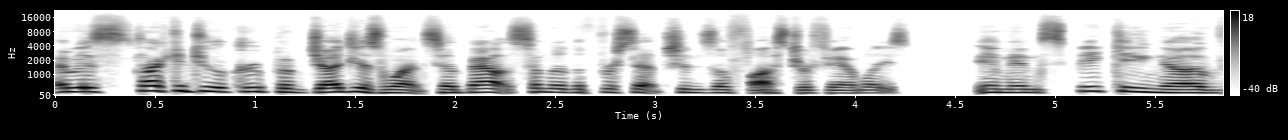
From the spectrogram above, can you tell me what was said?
I was talking to a group of judges once about some of the perceptions of foster families. And in speaking of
